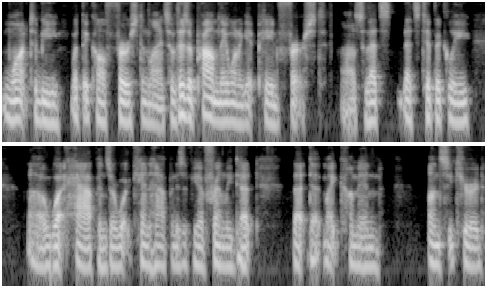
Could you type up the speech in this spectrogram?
want to be what they call first in line. So if there's a problem, they want to get paid first. Uh, so that's that's typically uh, what happens, or what can happen, is if you have friendly debt, that debt might come in unsecured.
